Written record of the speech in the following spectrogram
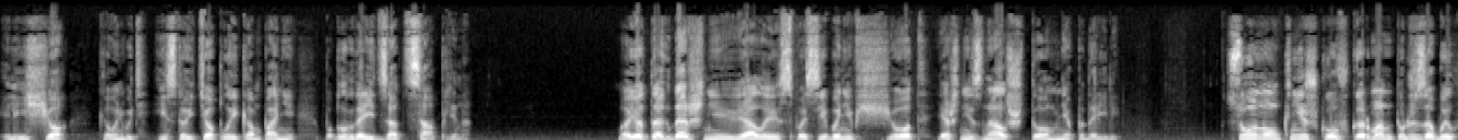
или еще кого-нибудь из той теплой компании поблагодарить за Цаплина. Мое тогдашнее вялое спасибо не в счет, я ж не знал, что мне подарили. Сунул книжку в карман, тут же забыл.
